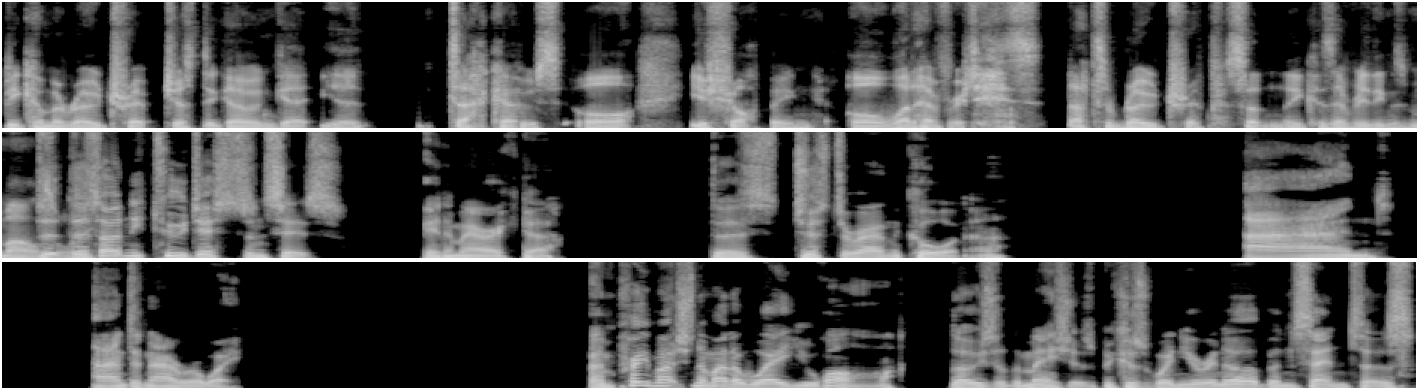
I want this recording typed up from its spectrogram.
become a road trip just to go and get your tacos or your shopping or whatever it is. That's a road trip suddenly because everything's miles Th- away. There's only two distances in America. There's just around the corner and and an hour away. And pretty much no matter where you are, those are the measures because when you're in urban centres,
